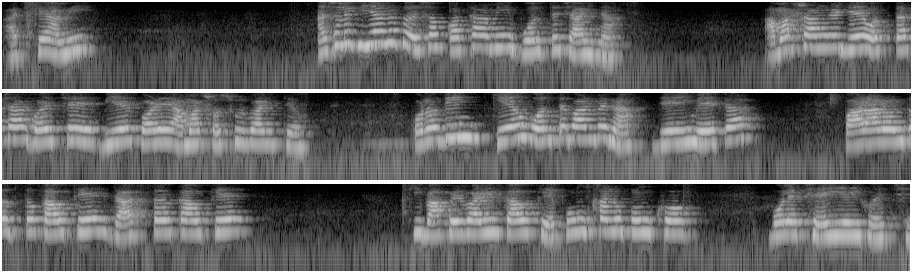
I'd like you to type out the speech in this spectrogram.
আজকে আমি আসলে কি জানো তো, এসব কথা আমি বলতে চাই না। আমার সঙ্গে যে অত্যাচার হয়েছে বিয়ের পরে আমার শ্বশুর বাড়িতেও কোনো দিন কেউ বলতে পারবে না যে এই মেয়েটা পাড়ার অন্তত কাউকে, রাস্তার কাউকে, কি বাপের বাড়ির কাউকে পুঙ্খানুপুঙ্খ বলেছে, এই এই হয়েছে।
